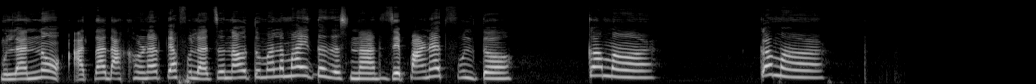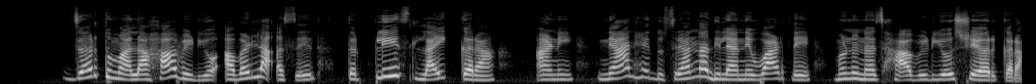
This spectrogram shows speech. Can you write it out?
मुलांनो आता दाखवणार त्या फुलाचं नाव तुम्हाला माहीतच असणार जे पाण्यात फुलतं. कमळ कमळ. जर तुम्हाला हा व्हिडिओ आवडला असेल तर प्लीज लाईक करा आणि ज्ञान हे दुसऱ्यांना दिल्याने वाढते म्हणूनच हा व्हिडिओ शेअर करा.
